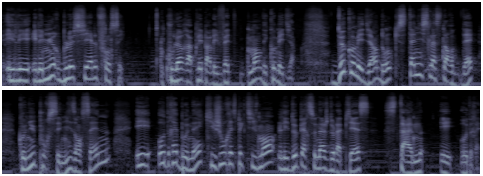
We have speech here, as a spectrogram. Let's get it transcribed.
et les murs bleu ciel foncé couleur rappelée par les vêtements des comédiens. Deux comédiens, donc Stanislas Nordet, connu pour ses mises en scène, et Audrey Bonnet, qui jouent respectivement les deux personnages de la pièce, Stan et Audrey.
